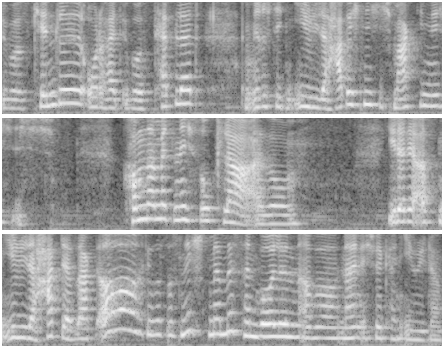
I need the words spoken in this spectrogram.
über das Kindle oder halt über das Tablet. Einen richtigen E-Reader habe ich nicht, ich mag die nicht, ich komme damit nicht so klar. Also jeder, der erst einen E-Reader hat, der sagt, oh, du wirst es nicht mehr missen wollen, aber nein, ich will keinen E-Reader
